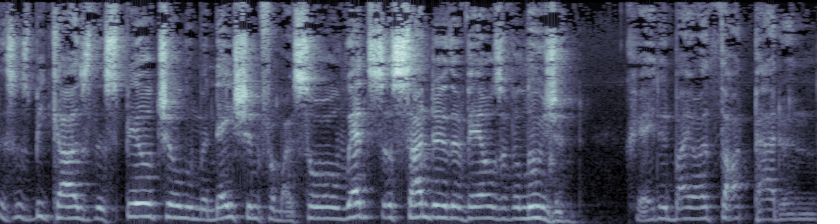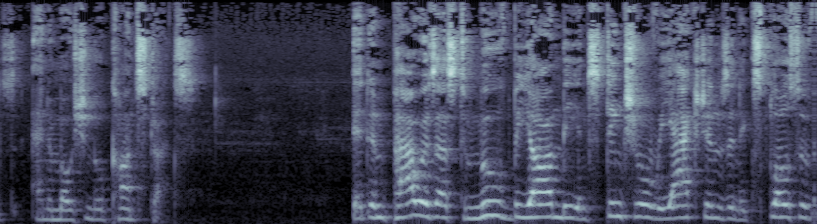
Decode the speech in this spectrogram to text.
This is because the spiritual illumination from our soul rents asunder the veils of illusion created by our thought patterns and emotional constructs. It empowers us to move beyond the instinctual reactions and explosive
